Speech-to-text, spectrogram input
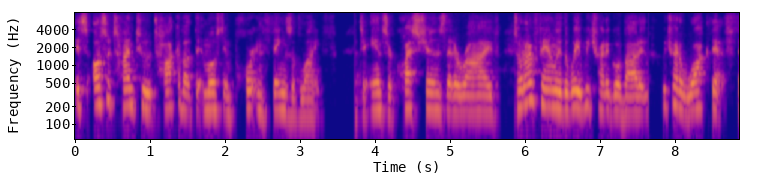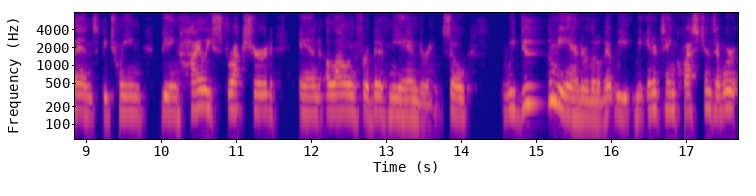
It's also time to talk about the most important things of life to answer questions that arrive. So, in our family, the way we try to go about it, we try to walk that fence between being highly structured and allowing for a bit of meandering. So, we do meander a little bit. We, we entertain questions and we're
